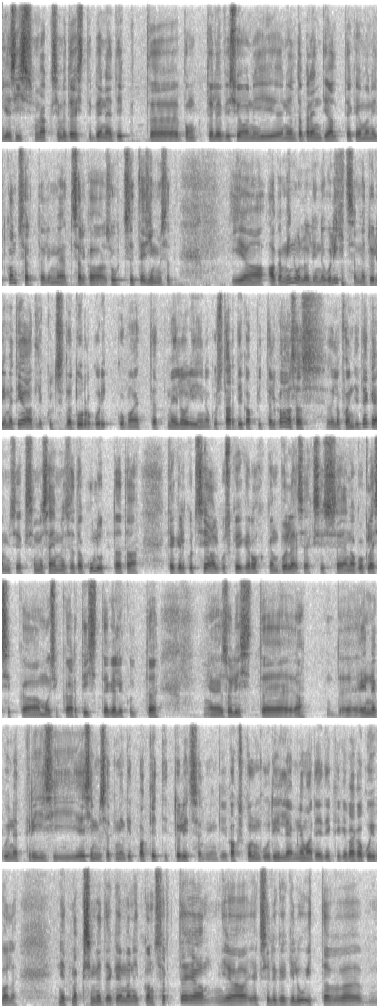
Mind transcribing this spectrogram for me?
ja siis me hakkasime tõesti Benedikt äh, punkt televisiooni nii-öelda brändi alt tegema neid kontserte, olime seal ka suhteliselt esimesed. Ja, aga minul oli nagu lihtsam, me tulime teadlikult seda turgu rikkuma, et, et meil oli nagu stardikapital kaasas selle fondi tegemiseks ja me saime seda kulutada tegelikult seal, kus kõige rohkem põles, ehk siis nagu klassikamuusika artist tegelikult äh, solist, äh, noh enne kui need kriisi esimesed mingid paketid tulid seal mingi kaks-kolm kuud hiljem, nemad jäid ikkagi väga kuivale. nii et me hakkasime tegema neid kontserte ja, ja, eks see oli kõigile huvitav.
